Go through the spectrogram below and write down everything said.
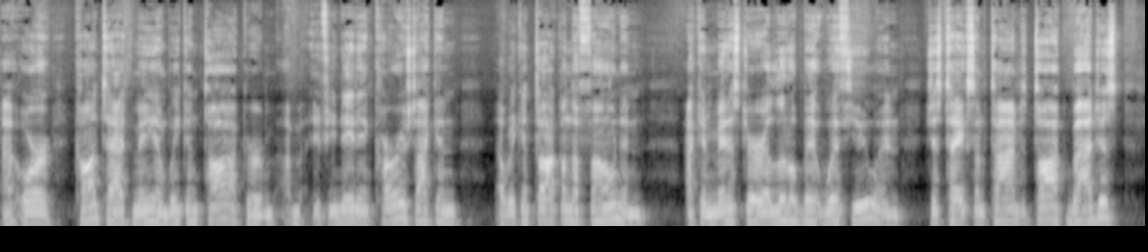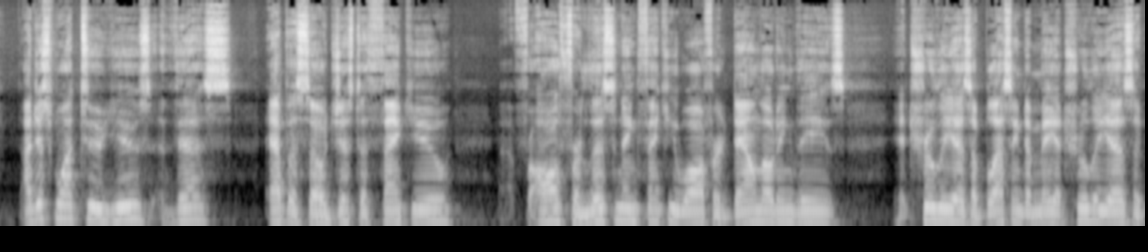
uh, or contact me and we can talk. Or um, if you need encouraged, I can uh, we can talk on the phone and I can minister a little bit with you and just take some time to talk. But I just I just want to use this episode just to thank you for all for listening. Thank you all for downloading these. It truly is a blessing to me. It truly is a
